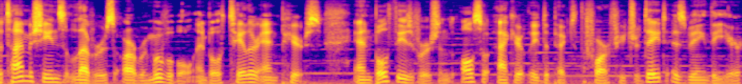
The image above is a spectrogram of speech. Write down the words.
The time machine's levers are removable in both Taylor and Pearce, and both these versions also accurately depict the far future date as being the year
